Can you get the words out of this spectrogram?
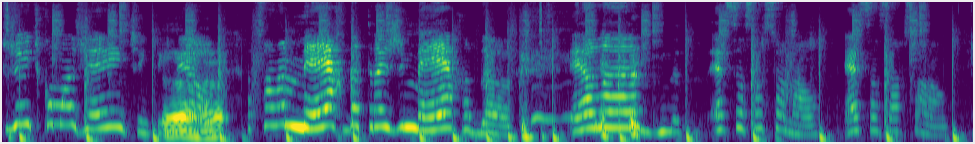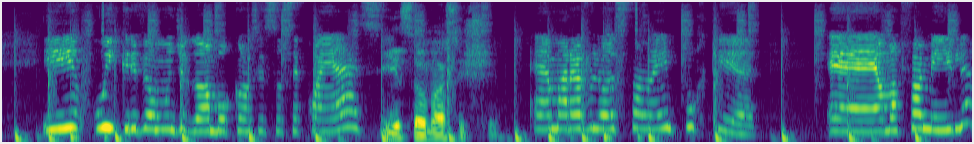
gente como a gente, entendeu? Aham. Ela fala merda atrás de merda. Ela é sensacional. É sensacional. E o Incrível Mundo de Gumball, que eu não sei se você conhece, Isso eu não assisti. é maravilhoso também porque é uma família,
